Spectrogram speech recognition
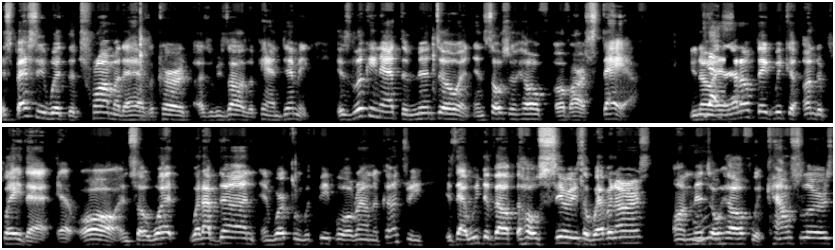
especially with the trauma that has occurred as a result of the pandemic, is looking at the mental and, and social health of our staff. You know, yes. and I don't think we can underplay that at all. And so what what I've done in working with people around the country is that we developed a whole series of webinars on mm-hmm. mental health with counselors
